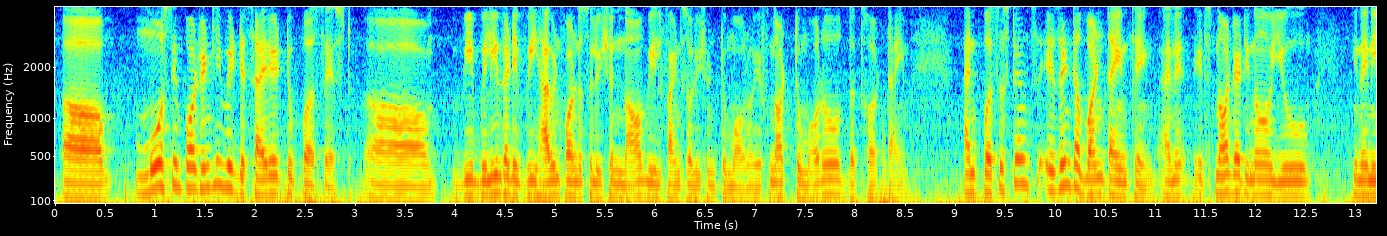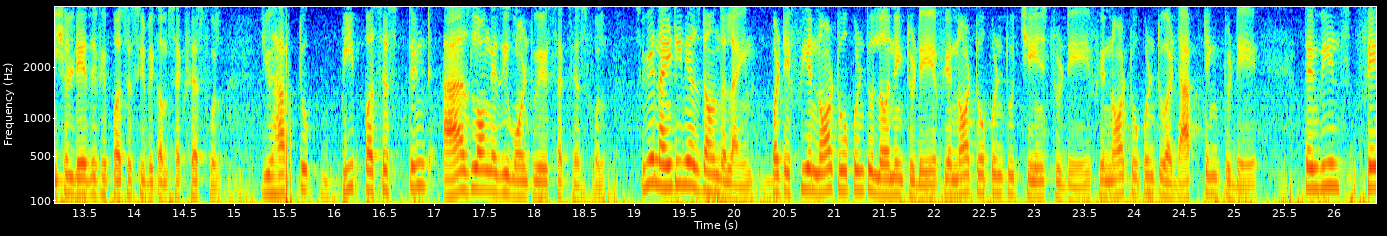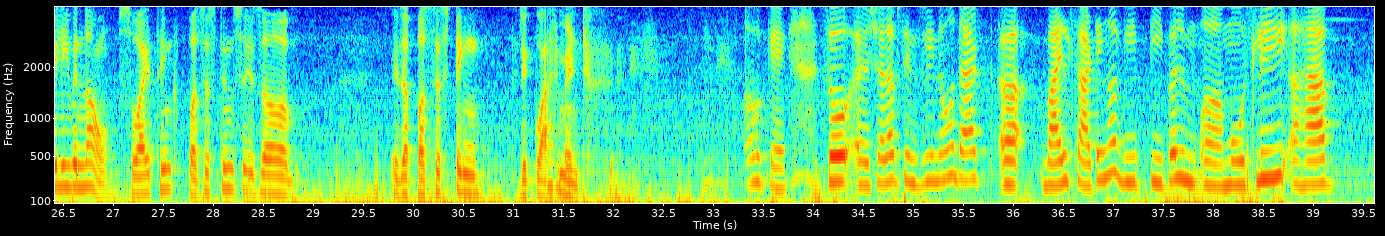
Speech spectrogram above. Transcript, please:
Uh, most importantly we decided to persist. Uh, we believe that if we haven't found a solution now we'll find a solution tomorrow. If not tomorrow the third time. And persistence isn't a one time thing. And it, it's not that you know you in the initial days if you persist you become successful you have to be persistent as long as you want to be successful. So we're 19 years down the line but if we are not open to learning today if we're not open to change today if you're not open to adapting today then we'll fail even now. So i think persistence is a is a persisting requirement. Okay, so uh, Shalabh, since we know that uh, while starting a we people uh, mostly have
